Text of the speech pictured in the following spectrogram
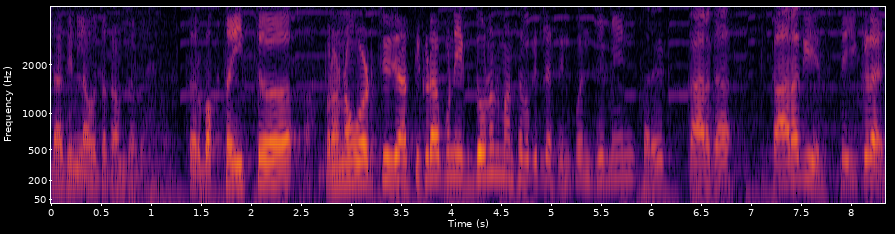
दागिने लावायचं काम चालू आहे तर बघता इथं प्रणववडची ज्या तिकडं आपण एक दोनच माणसं बघितली असतील पण जे मेन खरे कारगा कारागीर ते इकडे आहेत.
